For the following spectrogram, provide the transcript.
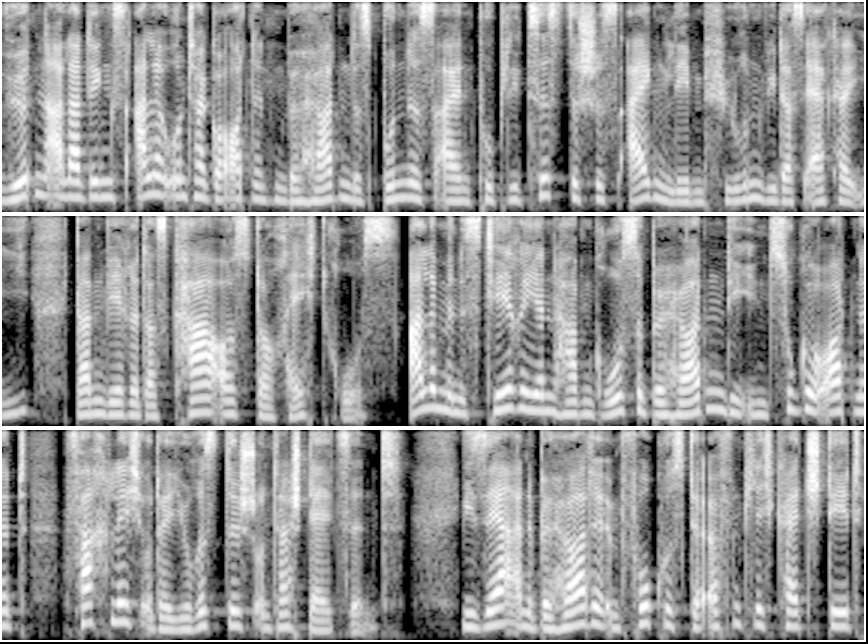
Würden allerdings alle untergeordneten Behörden des Bundes ein publizistisches Eigenleben führen wie das RKI, dann wäre das Chaos doch recht groß. Alle Ministerien haben große Behörden, die ihnen zugeordnet, fachlich oder juristisch unterstellt sind. Wie sehr eine Behörde im Fokus der Öffentlichkeit steht,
